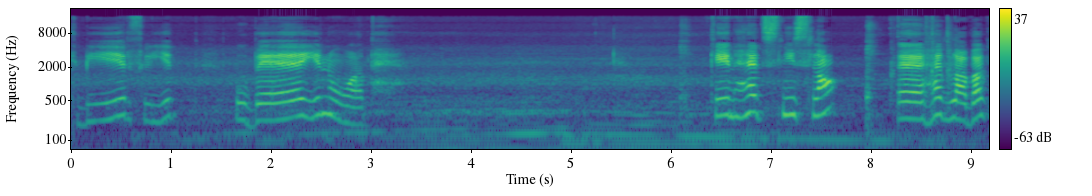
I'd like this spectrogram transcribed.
كبير في اليد. وباين وواضح. كاين هاد السنيسله آه هاد la bague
